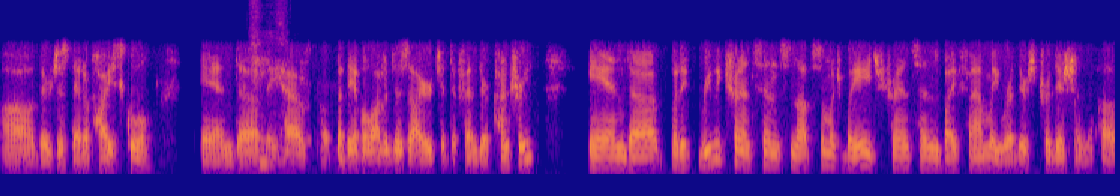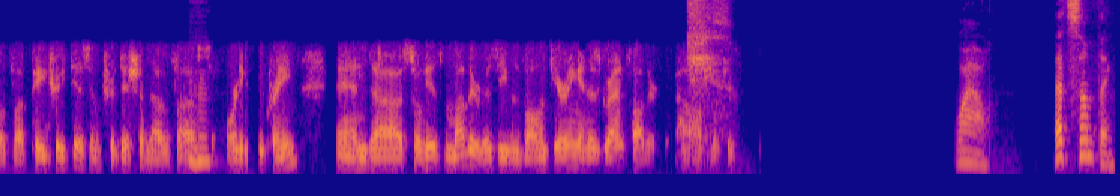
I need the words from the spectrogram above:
Uh, they're just out of high school, and uh, they have, but they have a lot of desire to defend their country and uh, but it really transcends not so much by age, transcends by family, where there's tradition of uh, patriotism, tradition of uh, mm-hmm. supporting Ukraine, and uh, so his mother is even volunteering, and his grandfather, uh, wow. That's something,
